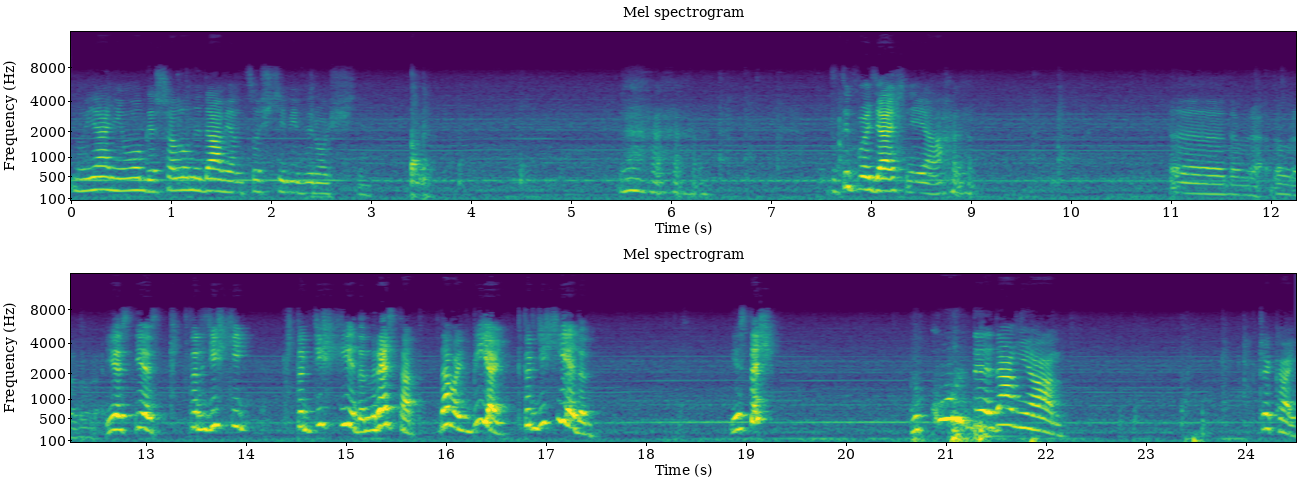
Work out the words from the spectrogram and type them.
No ja nie mogę, szalony Damian, coś z ciebie wyrośnie. To ty powiedziałeś, nie ja. Eee, dobra, dobra, dobra. Jest, jest! 40, 41, restart! Dawaj, wbijaj! 41! Jesteś? No kurde, Damian! Czekaj.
